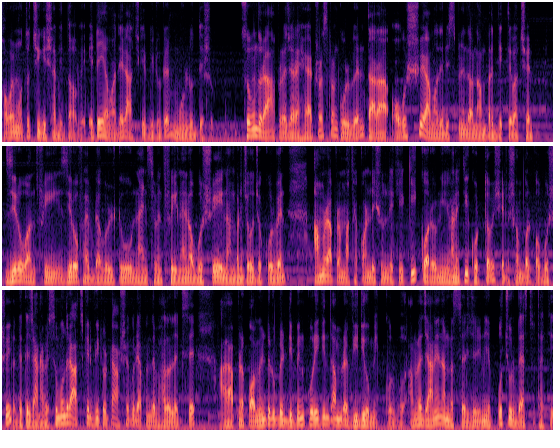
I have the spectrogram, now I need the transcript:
সময় মতো চিকিৎসা নিতে হবে, এটাই আমাদের আজকের ভিডিওটার মূল উদ্দেশ্য। সো বন্ধুরা, আপনারা যারা হেয়ার ট্রান্সপ্লান্ট করবেন, তারা অবশ্যই আমাদের স্ক্রিনে দেওয়া নাম্বারে দেখতে পাচ্ছেন। Zero one three zero five double two nine seven three nine. অবশ্যই এই নাম্বারে যোগাযোগ করবেন। আমরা আপনার মাথা কন্ডিশন দেখে কি করণীয় মানে কি করতে হবে সেটা সম্পর্কে অবশ্যই তাদেরকে জানাবে। সো বন্ধুরা, আজকের ভিডিওটা আশা করি আপনাদের ভালো লাগছে। আর আপনার কমেন্টের উপর ডিপেন্ড করে কিন্তু আমরা ভিডিও মেক করব। আমরা জানেন আমরা সার্জারি নিয়ে প্রচুর ব্যস্ত থাকি,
